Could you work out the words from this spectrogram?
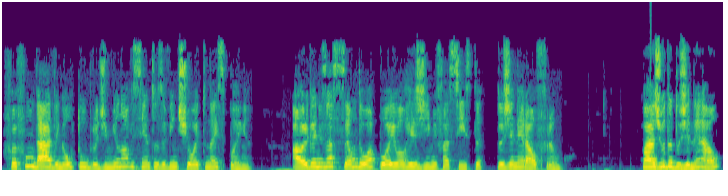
foi fundada em outubro de 1928 na Espanha. A organização deu apoio ao regime fascista do general Franco. Com a ajuda do general,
